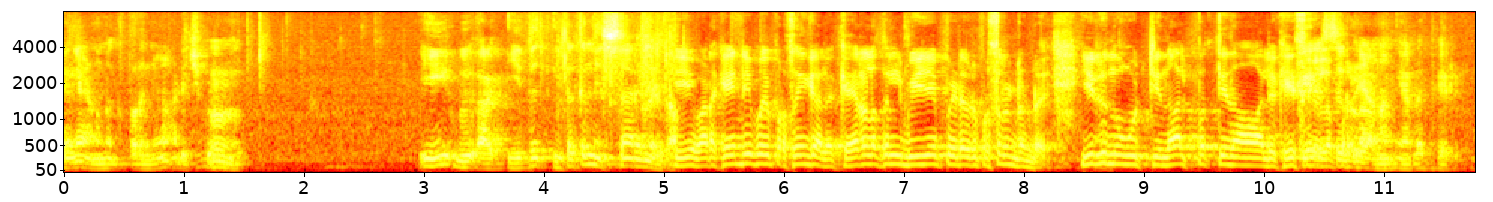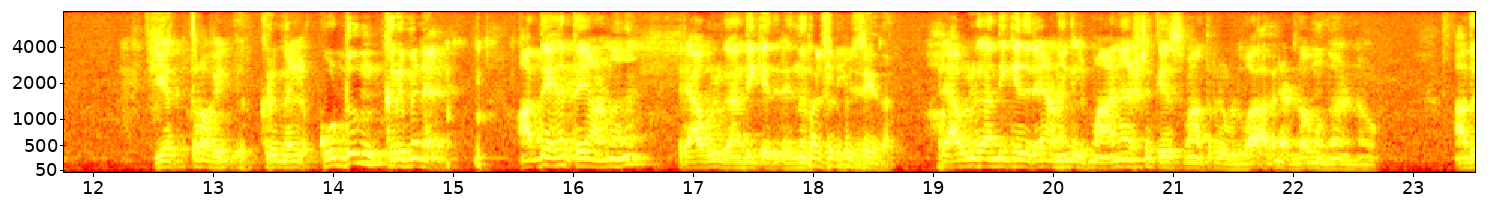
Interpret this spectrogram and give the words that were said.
എങ്ങനെയാണെന്നൊക്കെ പറഞ്ഞ് അടിച്ചു പോകുന്നത് ഈ ഇത് ഇതൊക്കെ നിസ്സാരം കേട്ടോ. ഈ വടക്കേന്ത്യ പോയി പ്രസംഗിക്കാമല്ലോ. കേരളത്തിൽ ബി ജെ പിയുടെ ഒരു പ്രസിഡന്റ് ഉണ്ട് ഇരുന്നൂറ്റി നാൽപ്പത്തി നാല് കേസുകളിലെ ഞങ്ങളുടെ പേര് എത്ര വലിയ ക്രിമിനൽ കൊടും ക്രിമിനൽ അദ്ദേഹത്തെയാണ് രാഹുൽ ഗാന്ധിക്കെതിരെ നിർത്തിയിരിക്കുന്നത്. രാഹുൽ ഗാന്ധിക്കെതിരെ ആണെങ്കിൽ മാനനഷ്ട കേസ് മാത്രമേ ഉള്ളൂ. അത് രണ്ടോ മൂന്നോ എണ്ണമോ അത്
